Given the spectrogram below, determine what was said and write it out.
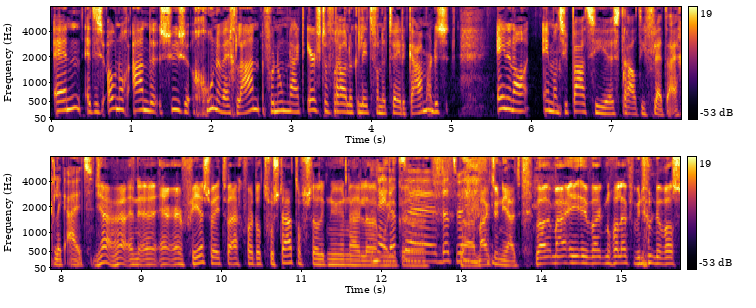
En het is ook nog aan de Suze Groeneweglaan, vernoemd naar het eerste vrouwelijke lid van de Tweede Kamer. Dus een en al emancipatie eh, straalt die flat eigenlijk uit. Ja, ja en uh, RVS weten we eigenlijk waar dat voor staat? Of stel ik nu een hele nee, moeilijke... Dat, uh, dat nou, maakt u niet uit. Maar, maar waar ik nog wel even benoemde was...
